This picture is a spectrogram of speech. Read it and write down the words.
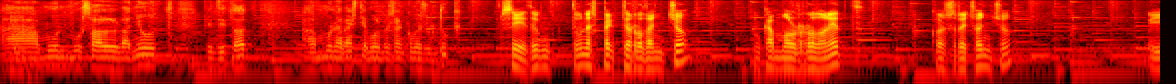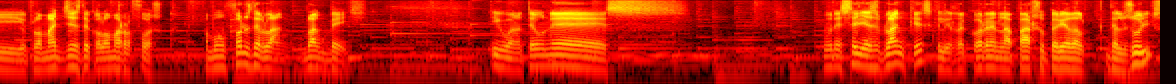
amb un mussol banyut, fins i tot amb una bèstia molt més gran com és un duc. Sí, té un, té un aspecte rodanxó, un cap molt rodonet, cos rechonxo, i el plomatge és de color marró fosc, amb un fons de blanc, blanc beix. I bueno, té unes unes celles blanques que li recorren la part superior del, dels ulls,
